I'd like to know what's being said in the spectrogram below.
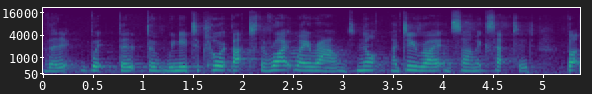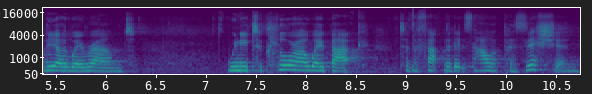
That, it, that, that we need to claw it back to the right way round, not I do right and so I'm accepted, but the other way round. We need to claw our way back to the fact that it's our position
